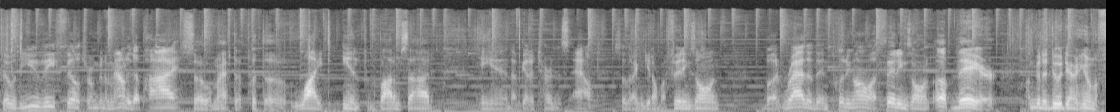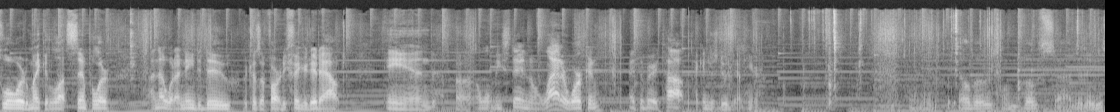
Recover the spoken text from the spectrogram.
So with the UV filter, I'm gonna mount it up high, so I'm gonna have to put the light in from the bottom side, and I've gotta turn this out so that I can get all my fittings on. But rather than putting all my fittings on up there, I'm gonna do it down here on the floor to make it a lot simpler. I know what I need to do because I've already figured it out, and uh, I won't be standing on a ladder working at the very top. I can just do it down here. I'm going to Put elbows on both sides of these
